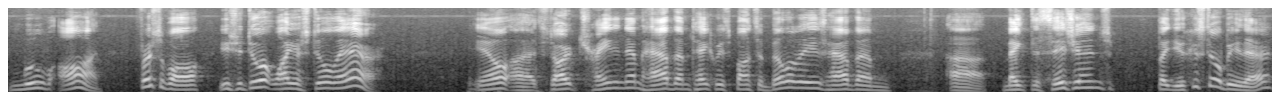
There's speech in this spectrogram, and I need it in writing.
move on? First of all, you should do it while you're still there. You know, uh, start training them, have them take responsibilities, have them uh, make decisions, but you can still be there.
